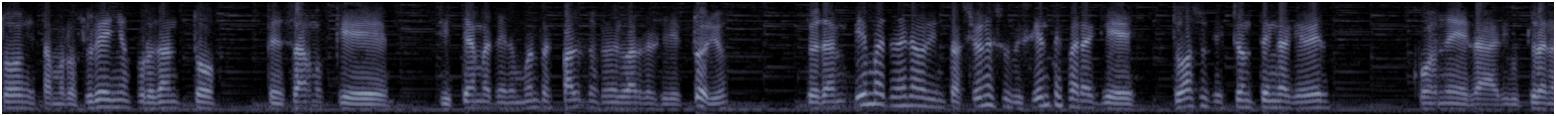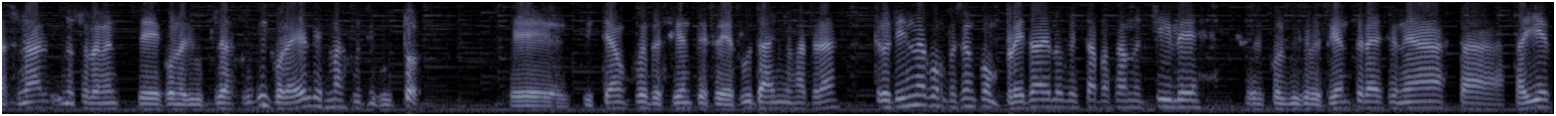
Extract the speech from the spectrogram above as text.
todos estamos los sureños, por lo tanto pensamos que el sistema a tener un buen respaldo en primer lugar del directorio, pero también va a tener las orientaciones suficientes para que toda su gestión tenga que ver con eh, la agricultura nacional y no solamente con la agricultura frutícola, él es más fruticultor. Eh, Cristian fue presidente de Fruta años atrás, pero tiene una comprensión completa de lo que está pasando en Chile, el, el vicepresidente de la SNA hasta, ayer,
